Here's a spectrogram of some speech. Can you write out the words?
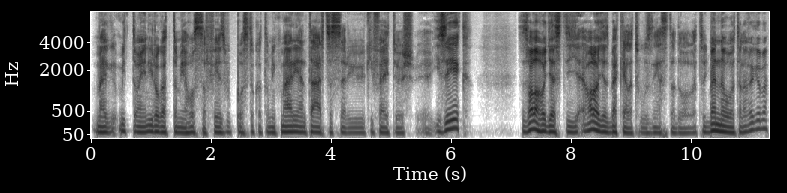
Meg mit tudom, én írogattam ilyen hosszabb Facebook posztokat, amik már ilyen tárcaszerű, kifejtős izék, ez valahogy ezt így, valahogy ezt be kellett húzni ezt a dolgot, hogy benne volt a levegőbe.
